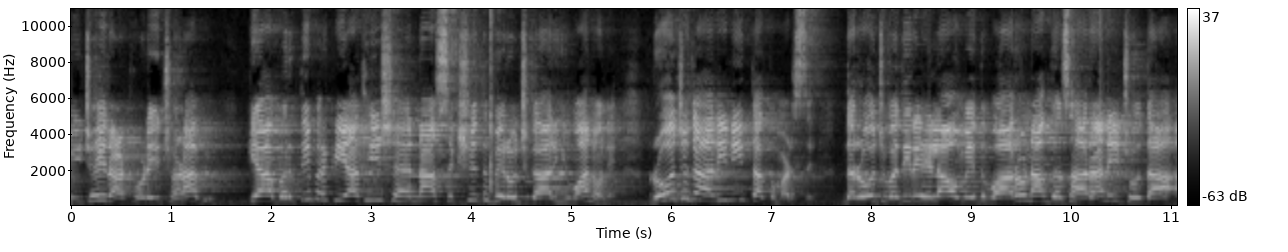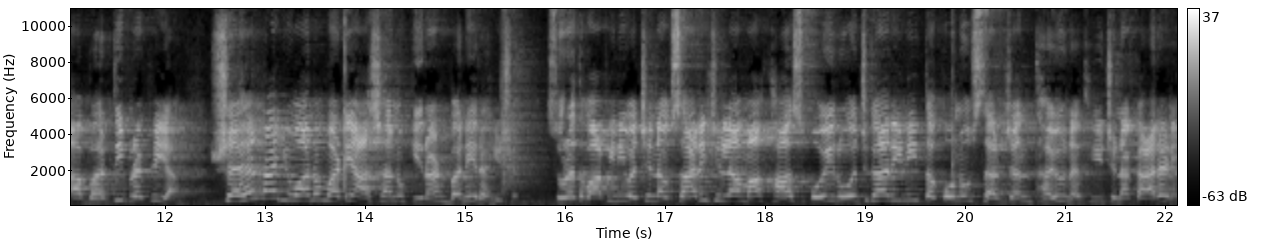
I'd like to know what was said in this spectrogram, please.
વિજય રાઠોડે જણાવ્યું કે આ ભરતી પ્રક્રિયાથી શહેરના શિક્ષિત, બેરોજગાર યુવાનોને રોજગારીની તક મળશે? દરરોજ વધી રહેલા ઉમેદવારોના ઘસારાને જોતા આ ભરતી પ્રક્રિયા શહેરના યુવાનો માટે આશાનું કિરણ બની રહી છે. સુરત વાપીની વચ્ચે નવસારી જિલ્લામાં ખાસ કોઈ રોજગારીની તકોનું સર્જન થયું નથી, જેના કારણે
